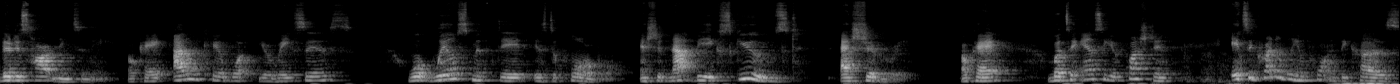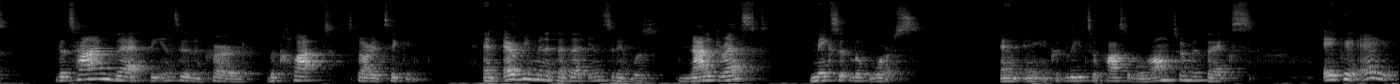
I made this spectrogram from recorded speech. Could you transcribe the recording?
they're disheartening to me. Okay, I don't care what your race is. What Will Smith did is deplorable and should not be excused as chivalry. Okay, but to answer your question, it's incredibly important because the time that the incident occurred, the clock started ticking. And every minute that that incident was not addressed makes it look worse and, and it could lead to possible long term effects, aka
